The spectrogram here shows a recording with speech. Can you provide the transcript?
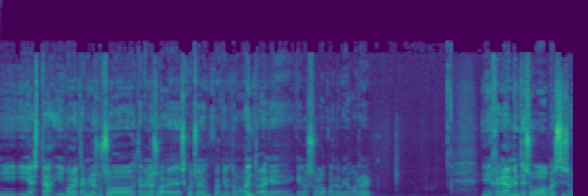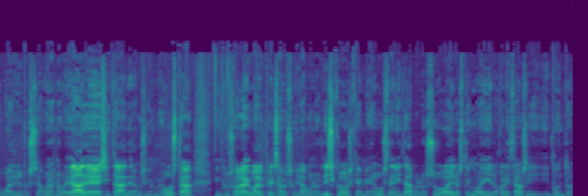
y, ya está. Y bueno, también los uso, también los eh, escucho en cualquier otro momento, ¿eh? que, que no solo cuando voy a correr. Y generalmente subo, pues eso, igual, pues algunas novedades y tal, de la música que me gusta. Incluso ahora igual he pensado subir algunos discos que me gusten y tal, pues los subo ahí, los tengo ahí localizados y, punto.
